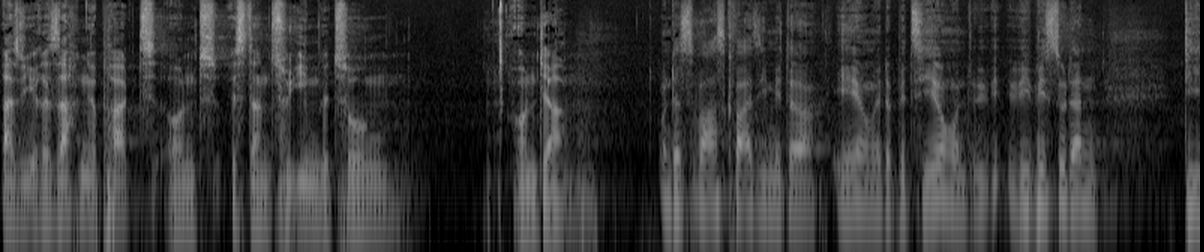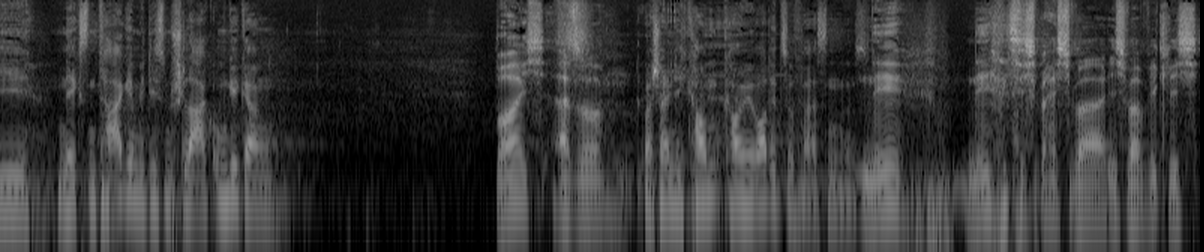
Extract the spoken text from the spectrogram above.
also ihre Sachen gepackt und ist dann zu ihm gezogen. Und ja. Und das war es quasi mit der Ehe und mit der Beziehung. Und wie bist du dann die nächsten Tage mit diesem Schlag umgegangen? Boah, ich, also. Wahrscheinlich kaum, kaum in Worte zu fassen. Nee, nee, ich war, ich war, ich war wirklich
